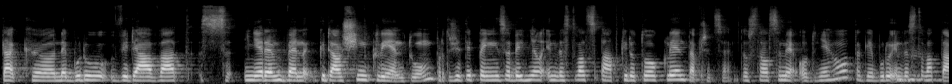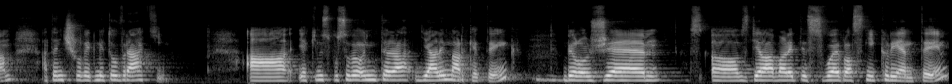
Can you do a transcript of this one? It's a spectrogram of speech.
tak eh, nebudu vydávat směrem ven k dalším klientům, protože ty peníze bych měl investovat zpátky do toho klienta přece. Dostal jsem je od něho, tak je budu investovat mm-hmm. tam a ten člověk mi to vrátí. A jakým způsobem oni teda dělali marketing, mm-hmm. bylo, že eh, vzdělávali ty svoje vlastní klienty,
